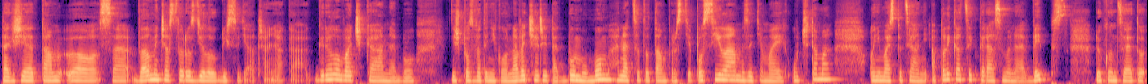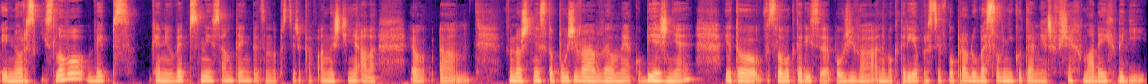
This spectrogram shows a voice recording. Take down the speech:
takže tam eh, se velmi často rozdělují, když se dělá třeba nějaká grilovačka nebo když pozvete někoho na večeři, tak bum, bum, bum, hned se to tam prostě posílá mezi těma jejich účtama. Oni mají speciální aplikaci, která se jmenuje VIPS, dokonce je to i norský slovo, VIPS, can you vips me something, teď jsem to prostě řekla v angličtině, ale jo, um, v norštině se to používá velmi jako běžně. Je to slovo, který se používá, nebo který je prostě opravdu ve slovníku téměř všech mladých lidí.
